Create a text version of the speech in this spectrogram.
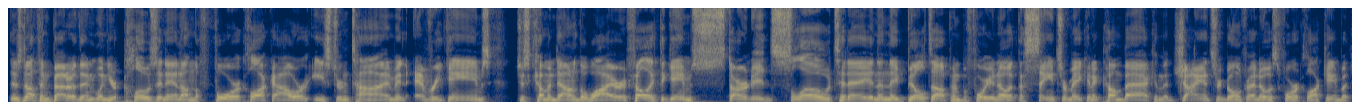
there's nothing better than when you're closing in on the four o'clock hour Eastern time and every game's just coming down to the wire. It felt like the game started slow today and then they built up. And before you know it, the Saints are making a comeback and the Giants are going for, I know it was four o'clock game, but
